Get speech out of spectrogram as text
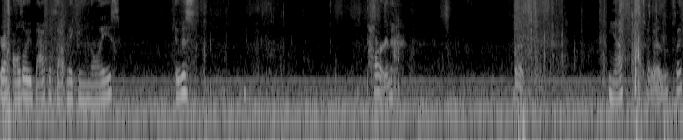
run all the way back without making noise it was hard. But yeah, that's what it looks like.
